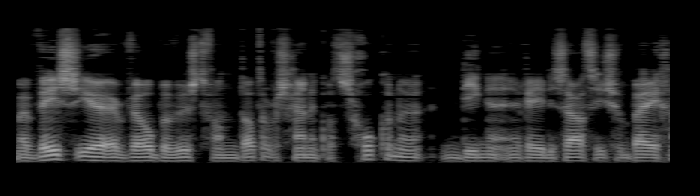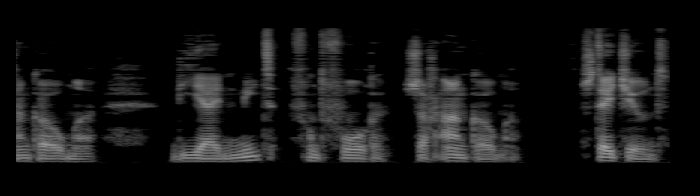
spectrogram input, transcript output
Maar wees je er wel bewust van dat er waarschijnlijk wat schokkende dingen en realisaties voorbij gaan komen die jij niet van tevoren zag aankomen. Stay tuned.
